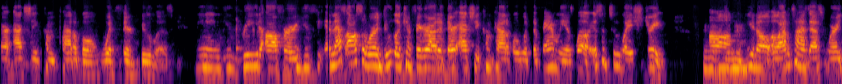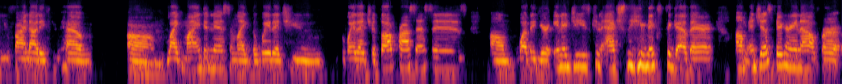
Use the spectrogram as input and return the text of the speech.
they're actually compatible with their doulas. Meaning you read offer, you see, and that's also where a doula can figure out if they're actually compatible with the family as well. It's a two way street. Mm-hmm. Um, you know, a lot of times that's where you find out if you have um, like mindedness and like the way that you, the way that your thought process is, um, whether your energies can actually mix together, um, and just figuring out for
